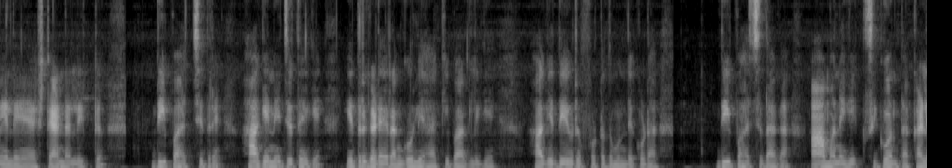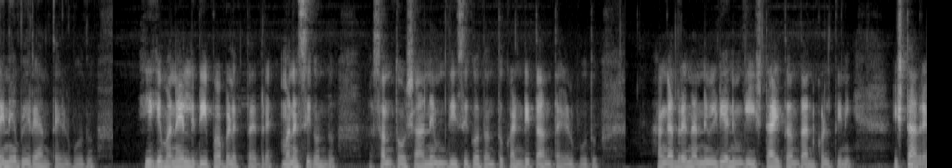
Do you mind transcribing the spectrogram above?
ಮೇಲೆ ಸ್ಟ್ಯಾಂಡಲ್ಲಿಟ್ಟು ದೀಪ ಹಚ್ಚಿದರೆ ಹಾಗೆಯೇ ಜೊತೆಗೆ ಎದುರುಗಡೆ ರಂಗೋಲಿ ಹಾಕಿ ಬಾಗಿಲಿಗೆ, ಹಾಗೆ ದೇವರ ಫೋಟೋದ ಮುಂದೆ ಕೂಡ ದೀಪ ಹಚ್ಚಿದಾಗ ಆ ಮನೆಗೆ ಸಿಗುವಂಥ ಕಳೆನೇ ಬೇರೆ ಅಂತ ಹೇಳ್ಬೋದು. ಹೀಗೆ ಮನೆಯಲ್ಲಿ ದೀಪ ಬೆಳಗ್ತಾ ಇದ್ದರೆ ಮನಸ್ಸಿಗೊಂದು ಸಂತೋಷ, ನೆಮ್ಮದಿ ಸಿಗೋದಂತೂ ಖಂಡಿತ ಅಂತ ಹೇಳ್ಬೋದು. ಹಾಗಂದರೆ ನನ್ನ ವಿಡಿಯೋ ನಿಮಗೆ ಇಷ್ಟ ಆಯಿತು ಅಂತ ಅಂದ್ಕೊಳ್ತೀನಿ ಇಷ್ಟ ಆದರೆ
